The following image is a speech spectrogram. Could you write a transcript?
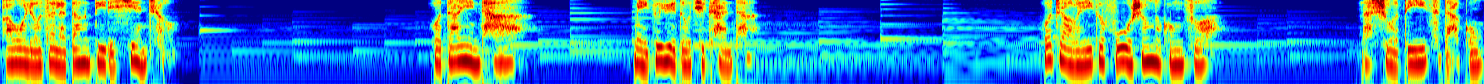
而我留在了当地的县城。我答应他，每个月都去看他。我找了一个服务生的工作。那是我第一次打工，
